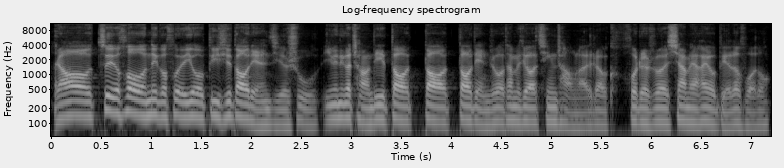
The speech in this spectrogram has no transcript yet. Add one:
然后最后那个会又必须到点结束，因为那个场地到到到点之后，他们就要清场了，然后或者说下面还有别的活动，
